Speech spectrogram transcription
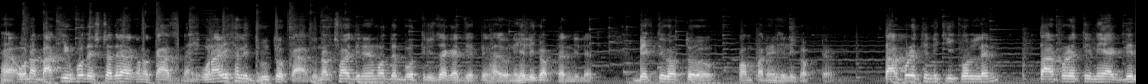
হ্যাঁ ওনার বাকি উপদেষ্টাদের আর কোনো কাজ নাই। ওনারই খালি দ্রুত কাজ। ওনার ছয় দিনের মধ্যে বত্রিশ জায়গায় যেতে হয় উনি হেলিকপ্টার নিলেন। ব্যক্তিগত কোম্পানির হেলিকপ্টার তারপরে তিনি কি করলেন? তারপরে তিনি একদিন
